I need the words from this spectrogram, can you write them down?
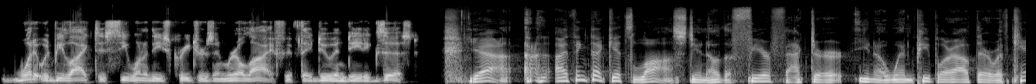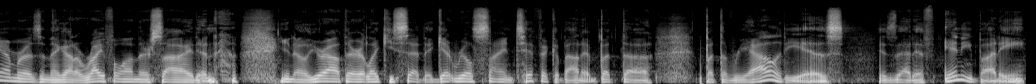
what it would be like to see one of these creatures in real life if they do indeed exist. Yeah, I think that gets lost, you know, the fear factor, you know, when people are out there with cameras and they got a rifle on their side and you know, you're out there like you said, they get real scientific about it, but the but the reality is is that if anybody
